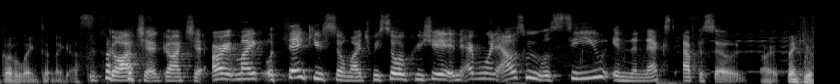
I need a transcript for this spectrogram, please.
go to LinkedIn, I guess. gotcha. Gotcha. All right, Mike. Well, thank you so much. We so appreciate it. And everyone else, we will see you in the next episode. All right. Thank you.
